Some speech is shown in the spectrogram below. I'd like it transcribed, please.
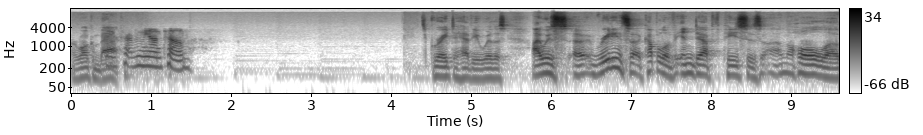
or welcome back. Thanks for having me on, Thom. It's great to have you with us. I was uh, reading a couple of in-depth pieces on the whole uh,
